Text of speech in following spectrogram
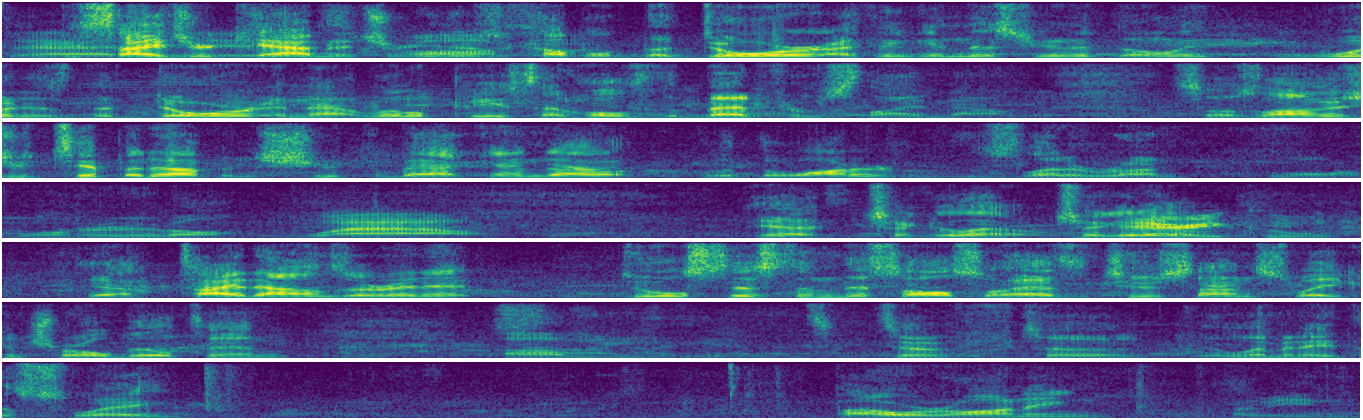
That besides your cabinetry. There's a couple. The door, I think, in this unit, the only wood is the door and that little piece that holds the bed from sliding out. So as long as you tip it up and shoot the back end out with the water, just let it run. It won't, won't hurt at all. Wow. Yeah, check it out. Check it Very out. Very cool. Yeah, tie downs are in it. Dual system. This also has a Tuson sway control built in. Um, to, to eliminate the sway. Power awning. I mean,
